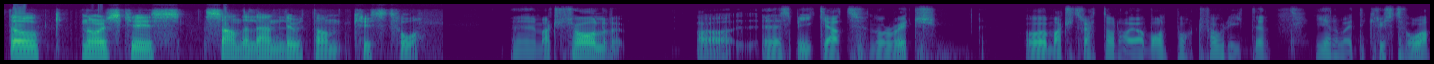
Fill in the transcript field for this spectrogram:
Stoke, Norwich kryss, Sunderland, Luton kryss 2. Eh, match 12 har jag eh, spikat Norwich. Och match 13 har jag valt bort favoriten genom ett kryss 2.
